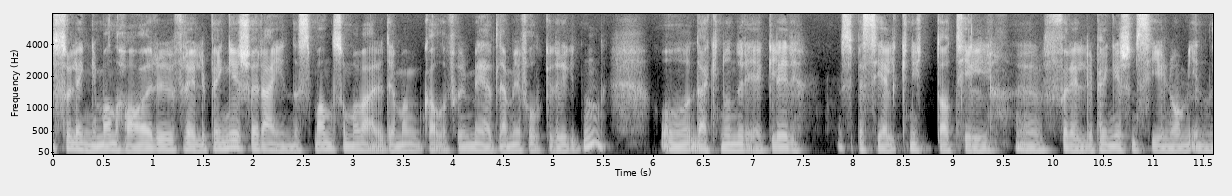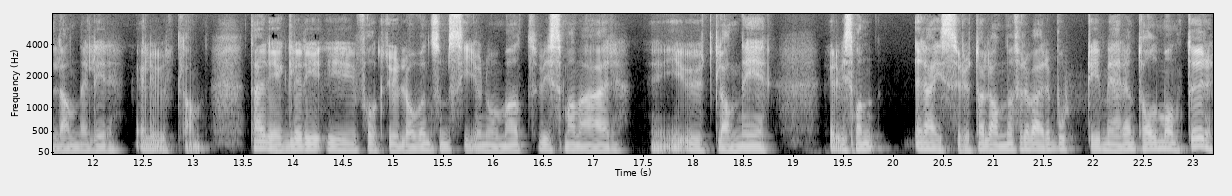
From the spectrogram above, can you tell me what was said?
Så lenge man har foreldrepenger, så regnes man som å være det man kaller for medlem i folketrygden. Og det er ikke noen regler spesielt knytta til eh, foreldrepenger som sier noe om innland eller, eller utland. Det er regler i, i folketrygdloven som sier noe om at hvis man er i utlandet i Eller hvis man reiser ut av landet for å være borte i mer enn tolv måneder,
